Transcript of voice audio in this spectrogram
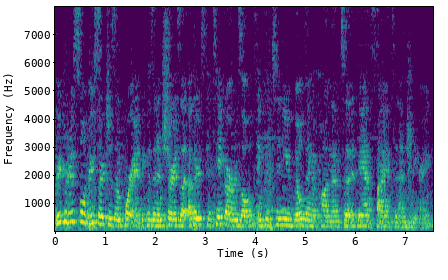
Reproducible research is important because it ensures that others can take our results and continue building upon them to advance science and engineering.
